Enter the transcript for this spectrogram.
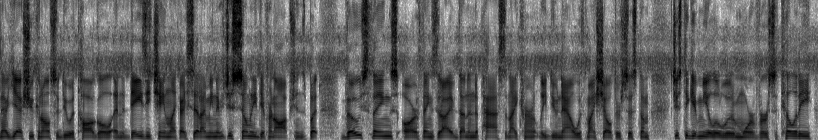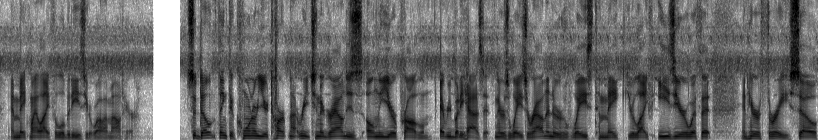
Now, yes, you can also do a toggle and a daisy chain, like I said. I mean, there's just so many different options, but those things are things that I've done in the past and I currently do now with my shelter system, just to give me a little bit more versatility and make my life a little bit easier while I'm out here. So don't think the corner of your tarp not reaching the ground is only your problem. Everybody has it. And there's ways around it. There's ways to make your life easier with it. And here are three. So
